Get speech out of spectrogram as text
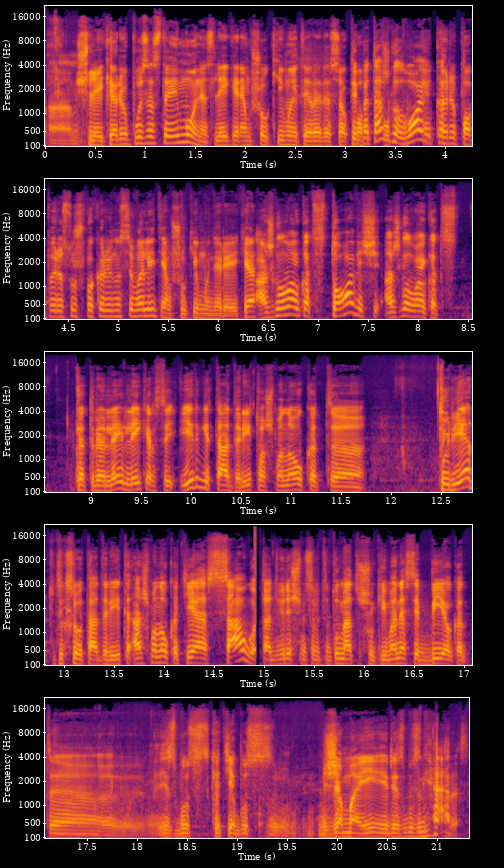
Um, Iš leikerių pusės tai imu, nes leikeriam šaukimai tai yra tiesiog... Taip, bet aš galvoju, kad-. Popierius už pakarį nusivalyti, jiems šaukimų nereikia. aš galvoju, kad stovi, aš galvoju, kad, kad realiai Lakersai irgi tą darytų, aš manau, kad uh, turėtų tiksliau tą daryti. Aš manau, kad jie saugo tą 27 metų šaukimą, nes jie bijo, kad, uh, jis bus, kad jie bus žemai ir jis bus geras.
